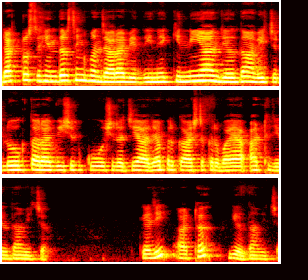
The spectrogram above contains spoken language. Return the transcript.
ਡਾਕਟਰ ਸੁਹਿੰਦਰ ਸਿੰਘ ਬੰਜਾਰਾ ਬੇਦੀ ਨੇ ਕਿੰਨੀਆਂ ਜਿਲਦਾਂ ਵਿੱਚ ਲੋਕਧਾਰਾ ਵਿਸ਼ਵ ਕੋਸ਼ ਰਚਿਆ ਜਾਂ ਪ੍ਰਕਾਸ਼ਿਤ ਕਰਵਾਇਆ? 8 ਜਿਲਦਾਂ ਵਿੱਚ। ਹੈ ਜੀ 8 ਜਿਲਦਾਂ ਵਿੱਚ।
